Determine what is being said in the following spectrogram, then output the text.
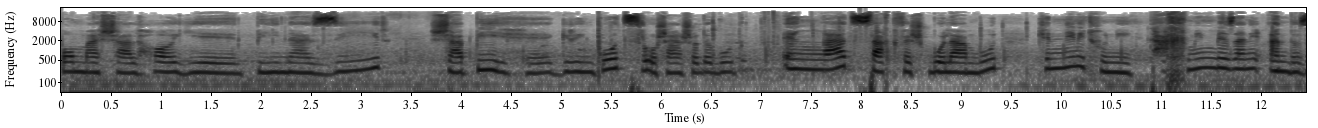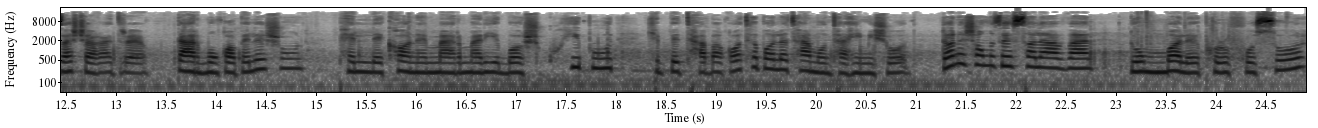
با مشلهای بینظیر شبیه گرینگوتس روشن شده بود. انقدر سقفش بلند بود که نمی‌تونی تخمین بزنی اندازش چقدره. در مقابلشون پلکان مرمری باشکوهی بود که به طبقات بالاتر منتهی می شد. دانش آموزه سال اول دنبال پروفسور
